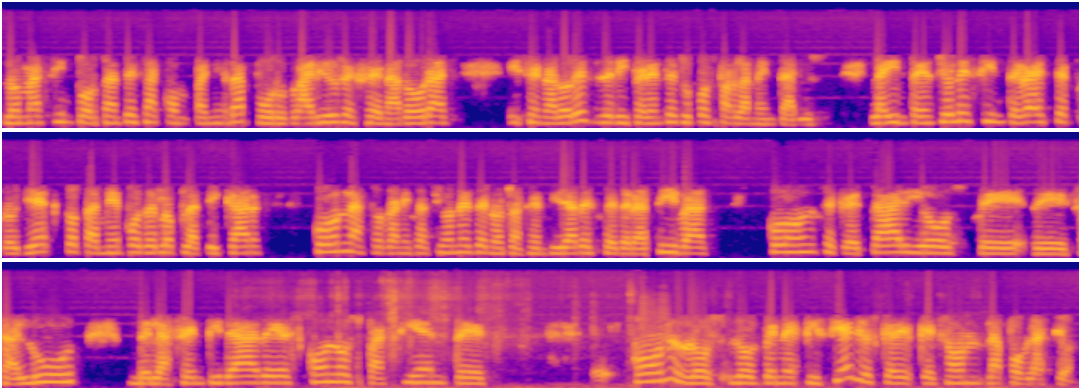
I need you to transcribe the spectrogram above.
lo más importante es acompañada por varios senadoras y senadores de diferentes grupos parlamentarios. La intención es integrar este proyecto, también poderlo platicar con las organizaciones de nuestras entidades federativas, con secretarios de, de salud, de las entidades, con los pacientes, con los, los beneficiarios que, que son la población.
